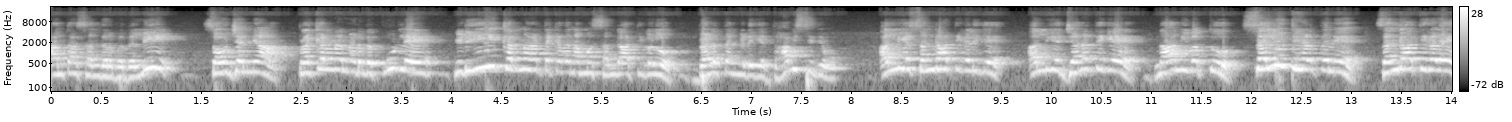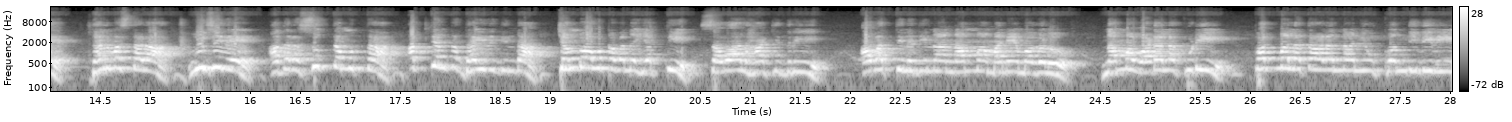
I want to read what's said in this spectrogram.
ಅಂತ ಸಂದರ್ಭದಲ್ಲಿ ಸೌಜನ್ಯ ಪ್ರಕರಣ ನಡೆದ ಕೂಡಲೇ ಇಡೀ ಕರ್ನಾಟಕದ ನಮ್ಮ ಸಂಗಾತಿಗಳು ಬೆಳತಂಗಡಿಗೆ ಧಾವಿಸಿದೆವು. ಅಲ್ಲಿಯ ಸಂಗಾತಿಗಳಿಗೆ, ಅಲ್ಲಿಯ ಜನತೆಗೆ ನಾನಿವತ್ತು ಸಲ್ಯೂಟ್ ಹೇಳ್ತೇನೆ. ಸಂಗಾತಿಗಳೇ, ಧರ್ಮಸ್ಥಳ, ಉಜಿರೆ, ಅದರ ಸುತ್ತಮುತ್ತ ಅತ್ಯಂತ ಧೈರ್ಯದಿಂದ ಕೆಂಬಾವುಟವನ್ನ ಎತ್ತಿ ಸವಾಲ್ ಹಾಕಿದ್ರಿ. ಅವತ್ತಿನ ದಿನ ನಮ್ಮ ಮನೆ ಮಗಳು, ನಮ್ಮ ಒಡಲ ಕುಡಿ ಪದ್ಮಲತಾಳನ್ನ ನೀವು ಕೊಂದಿದ್ದೀರಿ.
